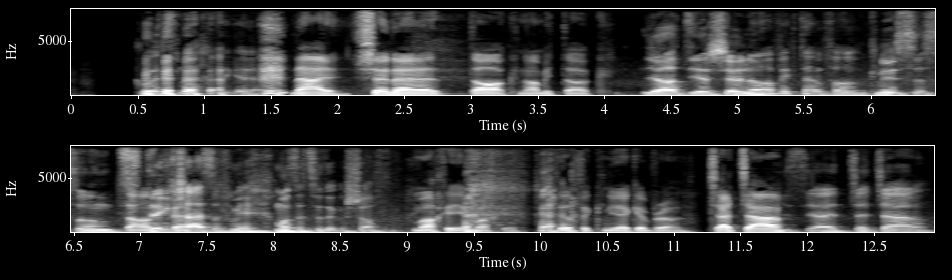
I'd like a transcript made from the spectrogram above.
Gutes Nächtigen. Nein, schönen Tag, Nachmittag. Ja, dir schönen Abend Fall. Genieß es und Danke. trink Scheiß auf mich. Ich muss jetzt wieder arbeiten. Mach ich, mach ich. Viel Vergnügen, Bro. Ciao, ciao. Bis ja, ciao, ciao.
